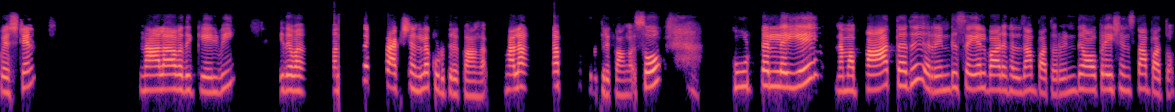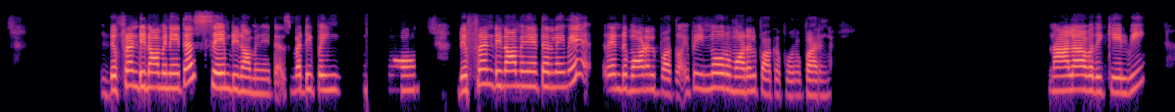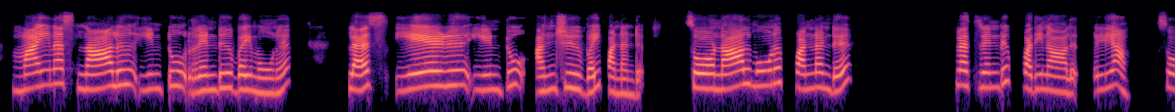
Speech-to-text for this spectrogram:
கொஸ்டின் நாலாவது கேள்வி. இதை வந்து ஃபிராக்ஷன்ல பல கொடுத்துருக்காங்க. ஸோ கூட்டல்லையே நம்ம பார்த்தது ரெண்டு செயல்பாடுகள் தான் பார்த்தோம். ரெண்டு ஆபரேஷன்ஸ் தான் பார்த்தோம். Different denominators same denominators but இப்போ டிஃப்ரெண்ட் டினாமினேட்டர்லயுமே ரெண்டு மாடல் பார்த்தோம். இப்போ இன்னொரு மாடல் பார்க்க போறோம். பாருங்க. நாலாவது கேள்வி. மைனஸ் நாலு இன்ட்டு ரெண்டு பை மூணு பிளஸ் ஏழு இன்டூ அஞ்சு பை பன்னெண்டு. ஸோ நாலு மூணு பன்னெண்டு பிளஸ் ரெண்டு பதினாலு இல்லையா? So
